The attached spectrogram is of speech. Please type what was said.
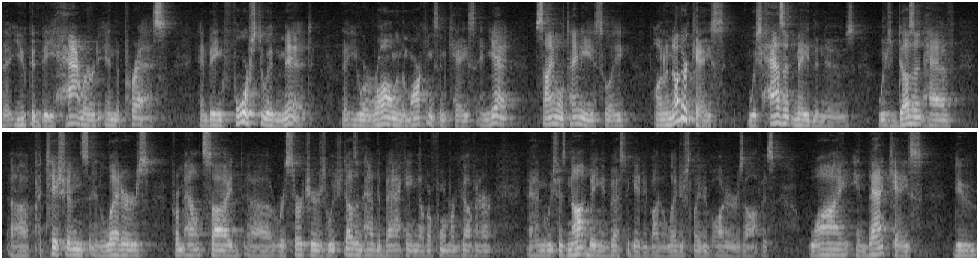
that you could be hammered in the press and being forced to admit that you were wrong in the Markingson case, and yet simultaneously on another case which hasn't made the news, which doesn't have uh, petitions and letters from outside uh, researchers, which doesn't have the backing of a former governor, and which is not being investigated by the legislative auditor's office, why in that case do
